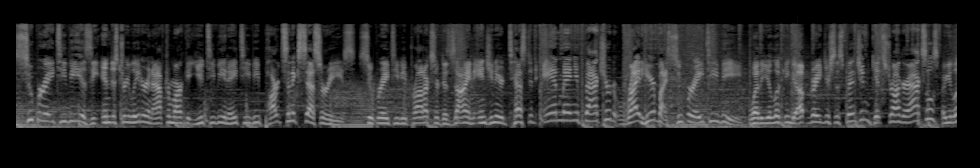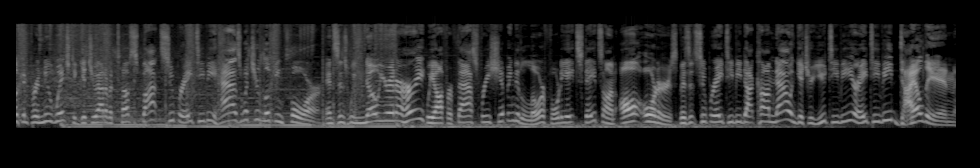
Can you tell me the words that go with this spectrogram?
Super ATV is the industry leader in aftermarket UTV and ATV parts and accessories. Super ATV products are designed, engineered, tested, and manufactured right here by Super ATV. Whether you're looking to upgrade your suspension, get stronger axles, or you're looking for a new winch to get you out of a tough spot, Super ATV has what you're looking for. And since we know you're in a hurry, we offer fast free shipping to the lower 48 states on all orders. Visit superatv.com now and get your UTV or ATV dialed in.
